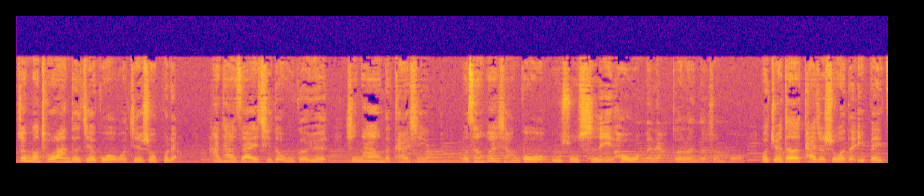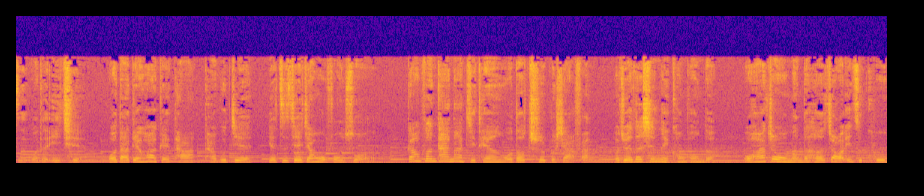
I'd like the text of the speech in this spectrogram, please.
这么突然的结果，我接受不了。和他在一起的五个月是那样的开心，我曾幻想过无数次以后我们两个人的生活。我觉得他就是我的一辈子，我的一切。我打电话给他，他不接，也直接将我封锁了。刚分开那几天，我都吃不下饭，我觉得心里空空的。我划着我们的合照，一直哭。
